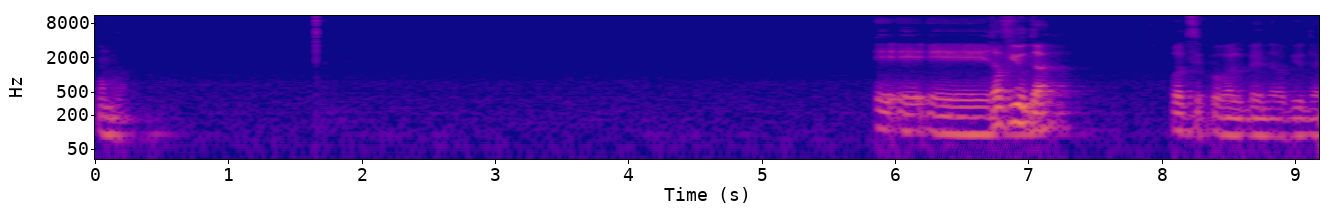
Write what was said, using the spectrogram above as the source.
עומרה. רב יהודה, עוד סיפור על בן רב יהודה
